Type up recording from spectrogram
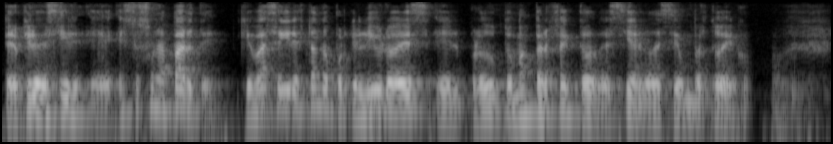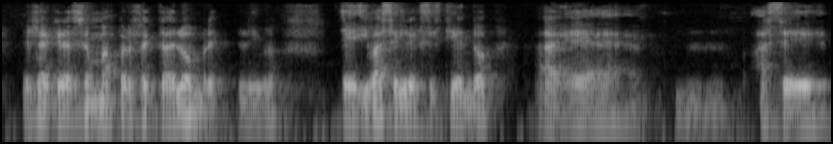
pero quiero decir, eh, eso es una parte que va a seguir estando porque el libro es el producto más perfecto, decía, lo decía Humberto Eco, es la creación más perfecta del hombre, el libro, eh, y va a seguir existiendo. Ah, eh, hace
